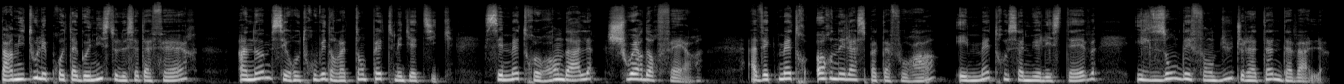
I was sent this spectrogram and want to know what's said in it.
Parmi tous les protagonistes de cette affaire, un homme s'est retrouvé dans la tempête médiatique. C'est maître Randall Schwerdorfer. Avec maître Ornelas Patafora et maître Samuel Estève, ils ont défendu Jonathan Daval.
